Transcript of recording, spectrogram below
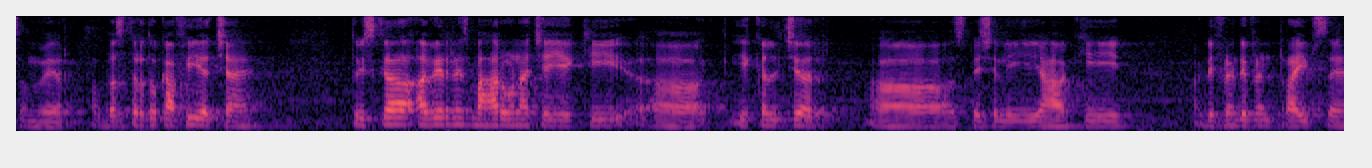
somewhere Bastar तो काफ़ी अच्छा है। तो इसका अवेयरनेस बाहर होना चाहिए कि ये कल्चर स्पेशली यहाँ की डिफरेंट डिफरेंट ट्राइब्स है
